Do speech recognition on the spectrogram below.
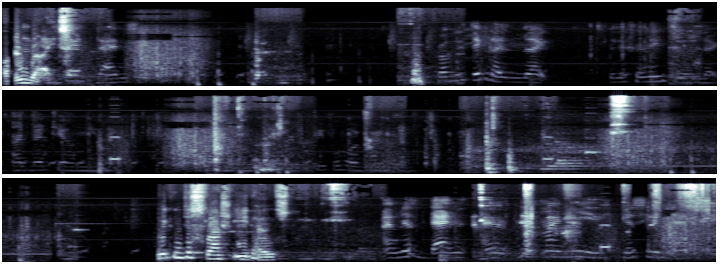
Alright. Dancing. Probably think I'm like listening to like Undertale music. Like people who are dancing. We can just slash E dance. I'm just dan I'm not my knees, just here dancing.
